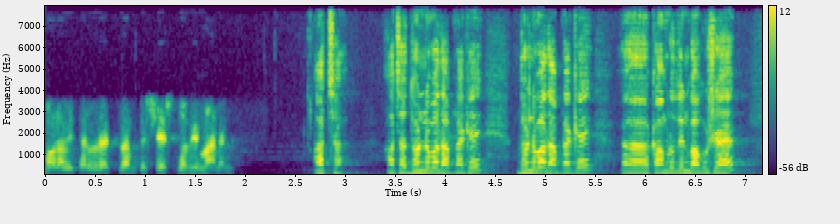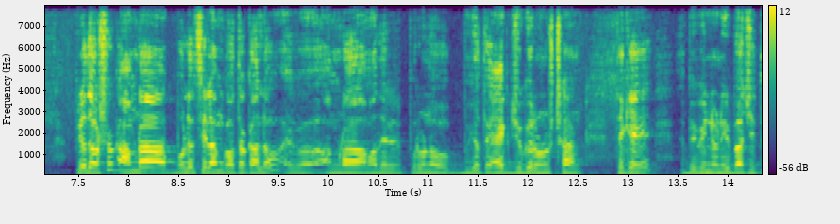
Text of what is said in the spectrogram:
মহানবী সাল্লাহ ইসলামকে শেষ নবী মানেন? আচ্ছা আচ্ছা ধন্যবাদ আপনাকে। ধন্যবাদ আপনাকে কামরুদ্দিন বাবু সাহেব। প্রিয় দর্শক, আমরা বলেছিলাম গতকালও আমরা আমাদের পুরনো বিগত এক যুগের অনুষ্ঠান থেকে বিভিন্ন নির্বাচিত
